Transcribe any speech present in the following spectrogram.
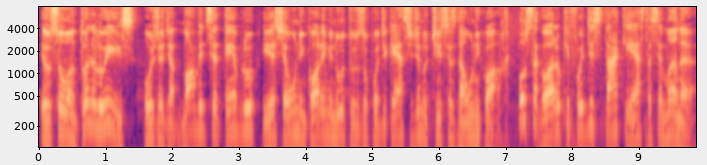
eu sou Antônio Luiz. Hoje é dia 9 de setembro e este é o Unicor em Minutos, o podcast de notícias da Unicor. Ouça agora o que foi destaque esta semana.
